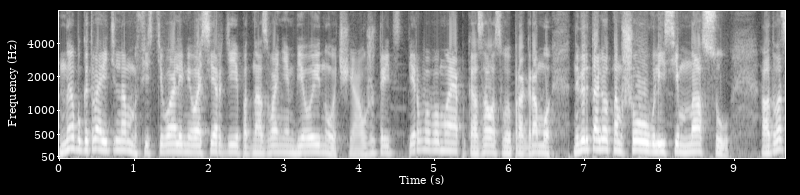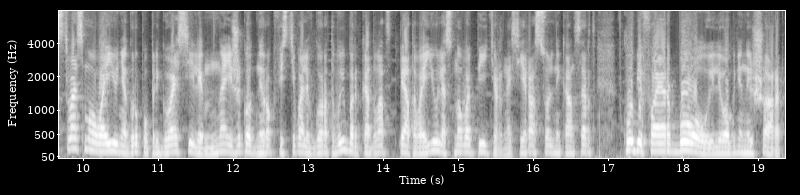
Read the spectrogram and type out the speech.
на благотворительном фестивале милосердия под названием «Белые ночи», а уже 31 мая показала свою программу на вертолетном шоу в Лисьем носу. А 28 июня группу пригласили на ежегодный рок-фестиваль в город Выборг, а 25 июля снова Питер, на сей раз сольный концерт в клубе Fireball или Огненный шар.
